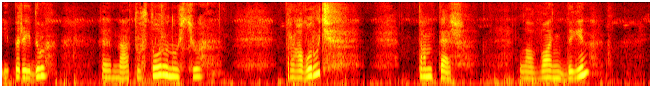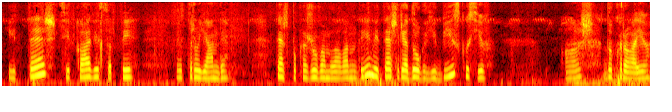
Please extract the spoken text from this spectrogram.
і перейду е, на ту сторону, що праворуч. Там теж лавандин і теж цікаві сорти троянди. Теж покажу вам лавандин і теж рядок гібіскусів аж до краю.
